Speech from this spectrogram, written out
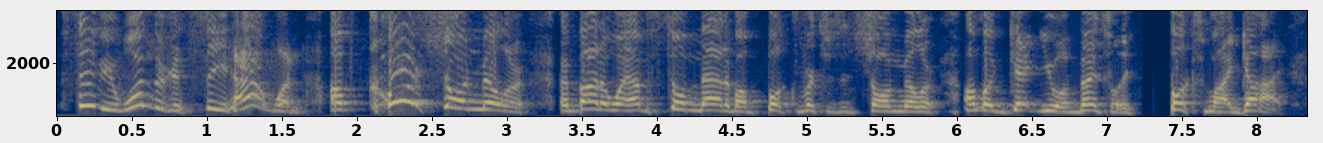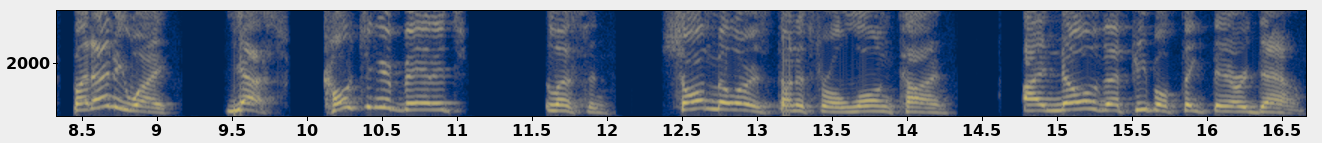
Stevie Wonder could see that one. Of course, Sean Miller. And by the way, I'm still mad about Book Richardson, Sean Miller. I'm gonna get you eventually. Book's my guy. But anyway, yes, coaching advantage. Listen, Sean Miller has done this for a long time. I know that people think they are down.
